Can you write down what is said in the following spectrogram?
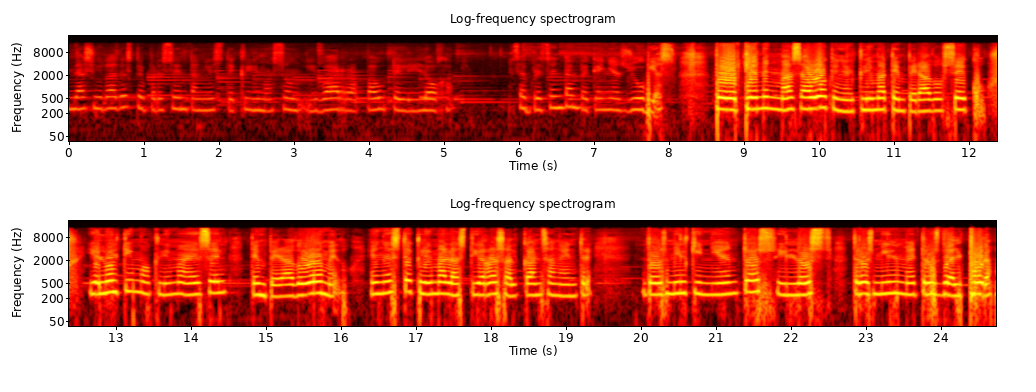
Las ciudades que presentan este clima son Ibarra, Paute y Loja. Se presentan pequeñas lluvias, pero tienen más agua que en el clima temperado seco. Y el último clima es el temperado húmedo. En este clima las tierras alcanzan entre 2.500 y los 3.000 metros de altura.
